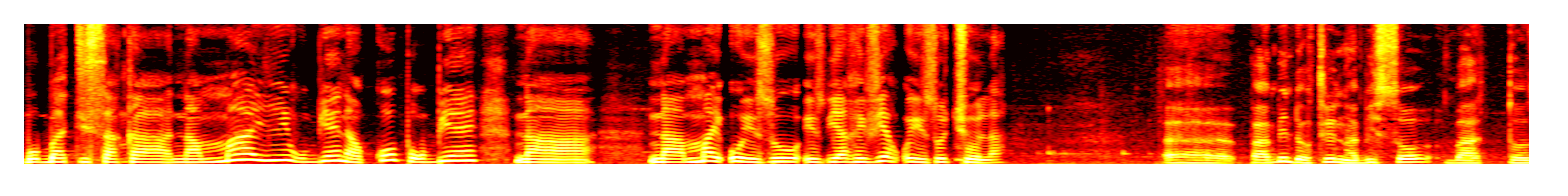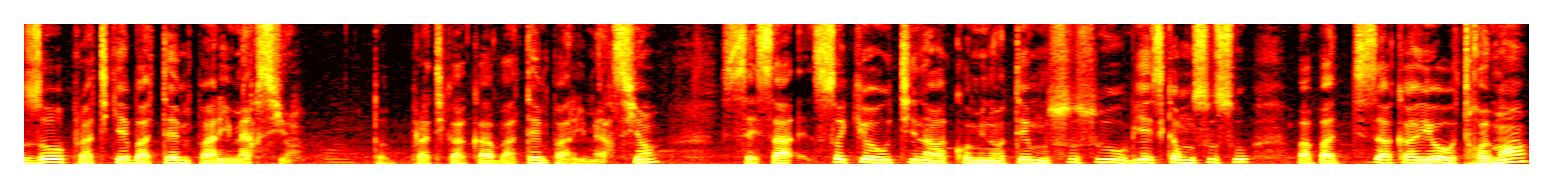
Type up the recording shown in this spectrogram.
bobatisaka na mai ou bien na kopo ou bien na na mai oyo ya rivière oyo ezotiola? Euh, parmi doctrine na biso tozopratike baptême par immersion. Topratikaka baptême par immersion c'est ça. Soki outi na communauté ou bien esika mosusu babatizaka yo autrement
